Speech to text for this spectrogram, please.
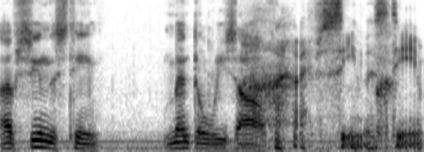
I've seen this team. Mental resolve. I've seen this team.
